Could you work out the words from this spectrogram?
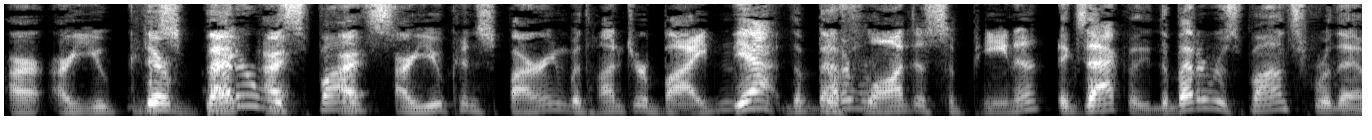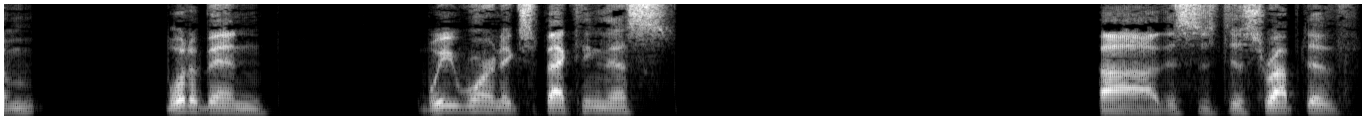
Are are you? Their better are- are- response- Are, are you conspiring with Hunter Biden? Yeah, the better- to flaunt a subpoena. Exactly. The better response for them would have been, "We weren't expecting this. Uh, this is disruptive.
